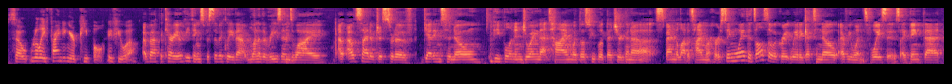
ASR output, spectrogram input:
So really finding your people, if you will. about the karaoke thing specifically that one of the reasons why outside of just sort of getting to know people and enjoying that time with those people that you're gonna spend a lot of time rehearsing with it's also a great way to get to know everyone's voices i think that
